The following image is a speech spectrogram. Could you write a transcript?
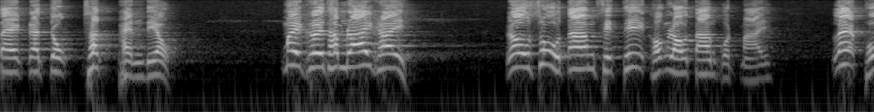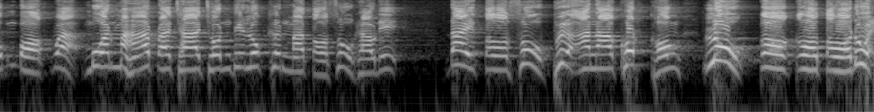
แต่กระจกสักแผ่นเดียว ไม่เคยทำร้ายใคร เราสู้ตามสิทธิของเราตามกฎหมาย และผมบอกว่ามวลมหาประชาชนที่ลุกขึ้นมาต่อสู้คราวนี้ ได้ต่อสู้เพื่ออนาคตของลูกกกตด้วย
